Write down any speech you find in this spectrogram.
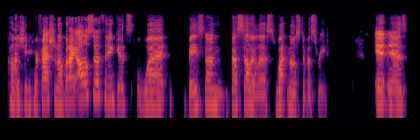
publishing professional, but I also think it's what, based on bestseller lists, what most of us read. It is,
